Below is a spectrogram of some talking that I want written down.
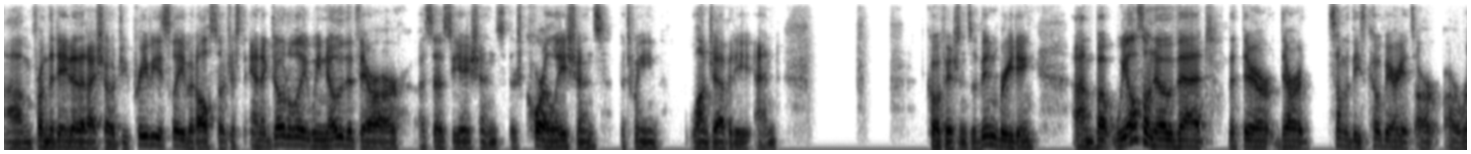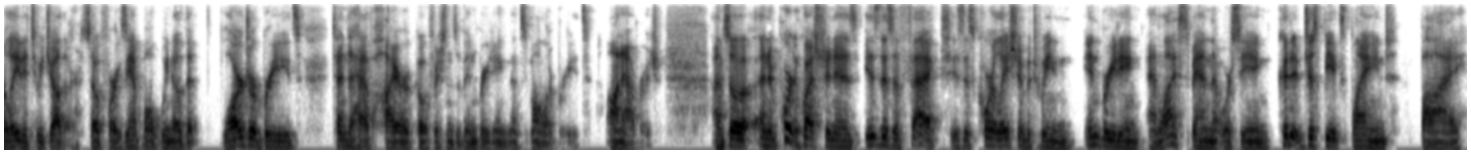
um, from the data that I showed you previously, but also just anecdotally, we know that there are associations, there's correlations between longevity and coefficients of inbreeding. Um, but we also know that that there there are some of these covariates are, are related to each other. So, for example, we know that larger breeds tend to have higher coefficients of inbreeding than smaller breeds on average. And so, an important question is: Is this effect, is this correlation between inbreeding and lifespan that we're seeing, could it just be explained by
